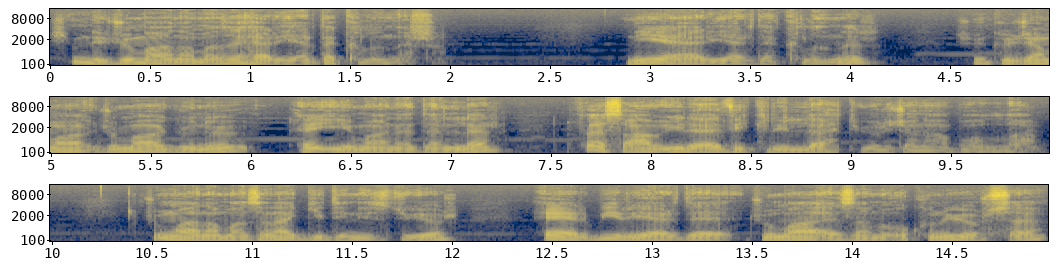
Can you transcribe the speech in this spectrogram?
Şimdi cuma namazı her yerde kılınır. Niye her yerde kılınır? Çünkü cuma, cuma günü ey iman edenler fesav ile zikrillah diyor Cenab-ı Allah. Cuma namazına gidiniz diyor. Eğer bir yerde cuma ezanı okunuyorsa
